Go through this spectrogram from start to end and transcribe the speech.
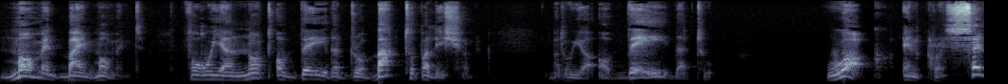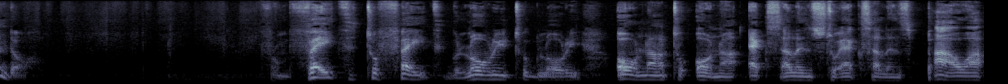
moment by moment. For we are not of they that draw back to perdition, but we are of they that to walk in crescendo from faith to faith, glory to glory, honor to honor, excellence to excellence, power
